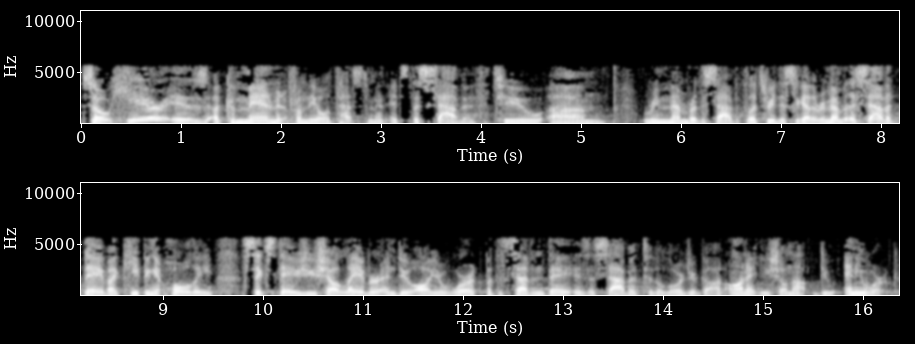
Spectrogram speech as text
So here is a commandment from the Old Testament. It's the Sabbath to um, remember the Sabbath. Let's read this together. Remember the Sabbath day by keeping it holy. Six days you shall labor and do all your work, but the seventh day is a Sabbath to the Lord your God. On it you shall not do any work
